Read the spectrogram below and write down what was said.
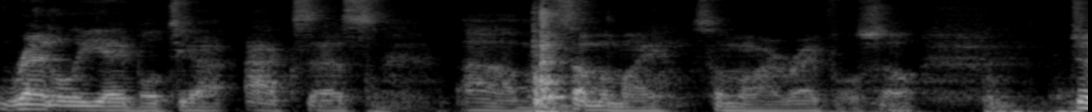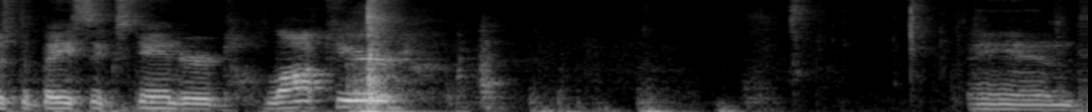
readily able to access um, some of my some of my rifles. So just a basic standard lock here. And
